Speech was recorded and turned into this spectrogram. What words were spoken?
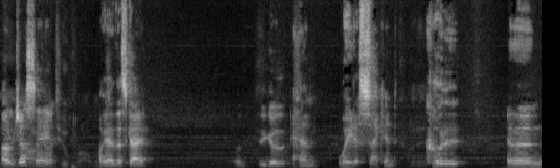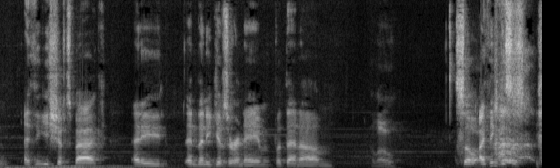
I'm just Now saying. got. Oh yeah, this guy. He goes and wait a second, could it? And then I think he shifts back, and he and then he gives her a name, but then um. Hello? So I think this is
